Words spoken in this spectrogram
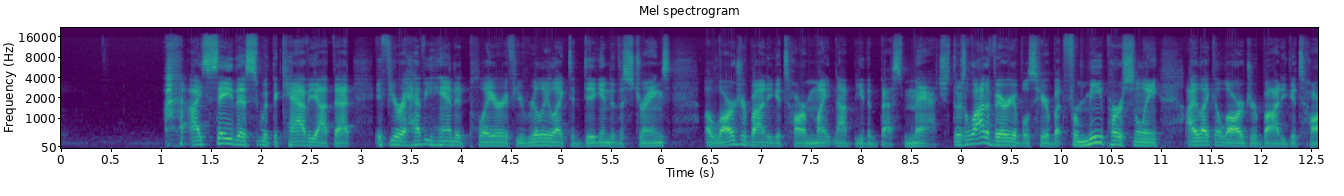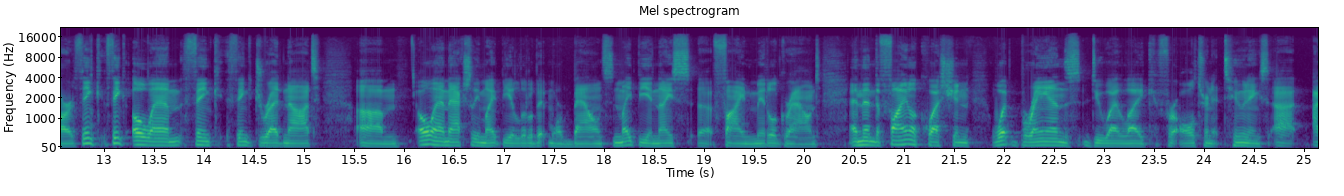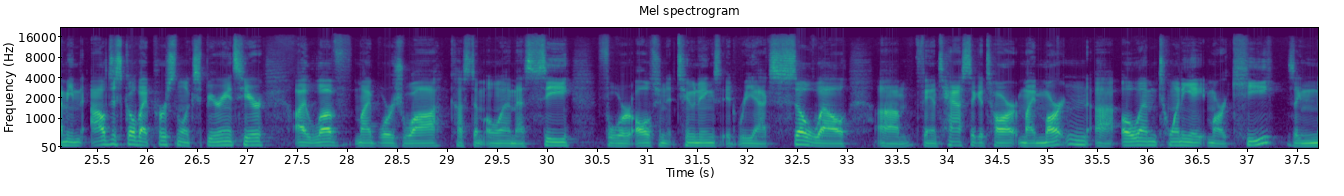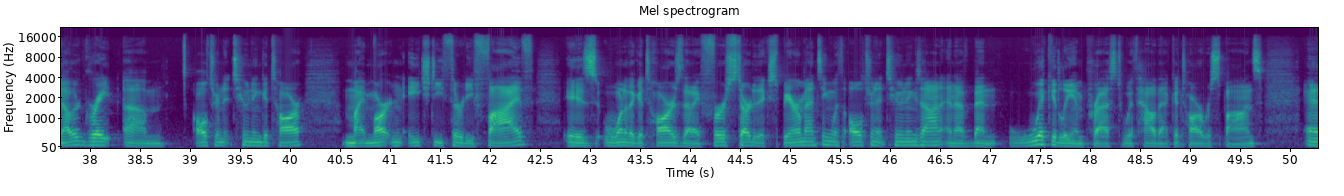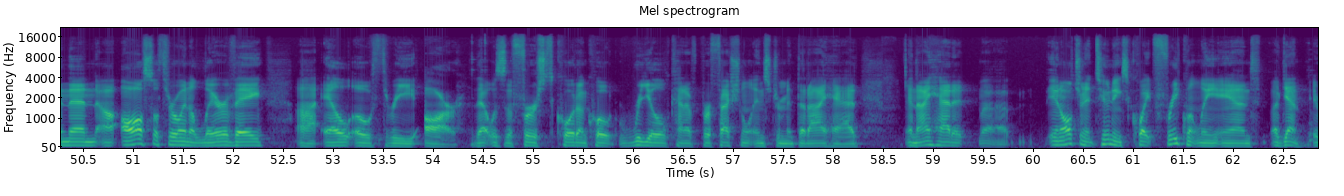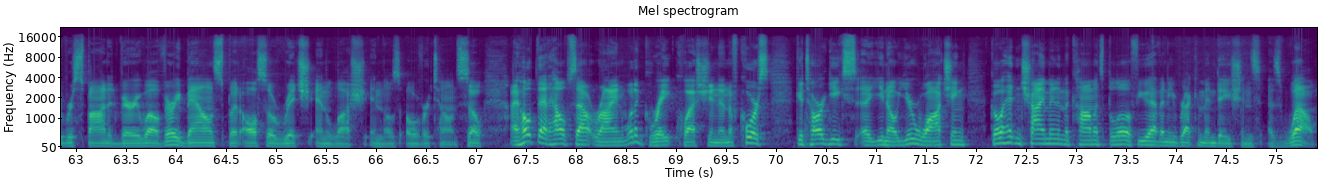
I say this with the caveat that if you're a heavy handed player, if you really like to dig into the strings, a larger body guitar might not be the best match. There's a lot of variables here, but for me personally, I like a larger body guitar. Think, think OM, think, think Dreadnought. Um, OM actually might be a little bit more balanced and might be a nice, uh, fine middle ground. And then the final question what brands do I like for alternate tunings? Uh, I mean, I'll just go by personal experience here. I love my Bourgeois custom OMSC for alternate tunings. It reacts so well. Um, fantastic guitar. My Martin uh, OM28 Marquis is another great. Um, alternate tuning guitar. My Martin HD35 is one of the guitars that I first started experimenting with alternate tunings on, and I've been wickedly impressed with how that guitar responds. And then uh, I'll also throw in a Larrivee uh, LO3R. That was the first quote unquote real kind of professional instrument that I had. And I had it uh, in alternate tunings quite frequently, and again, it responded very well. Very balanced, but also rich and lush in those overtones. So I hope that helps out, Ryan. What a great question. And of course, Guitar Geeks, uh, you know, you're watching. Go ahead and chime in in the comments below if you have any recommendations as well.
